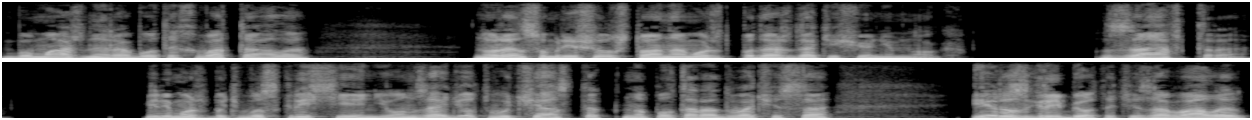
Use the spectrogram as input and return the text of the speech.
Бумажной работы хватало, но Ренсум решил, что она может подождать еще немного. Завтра, или, может быть, в воскресенье, он зайдет в участок на полтора-два часа и разгребет эти завалы,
